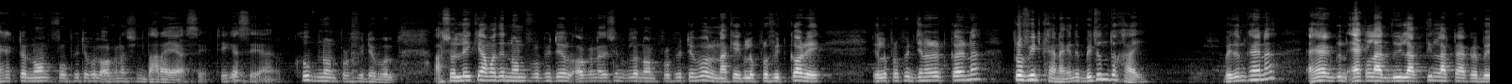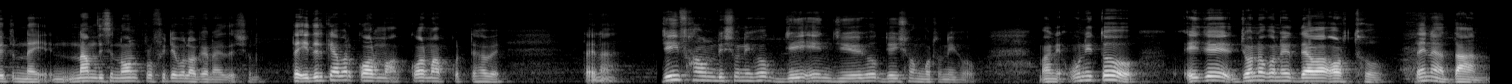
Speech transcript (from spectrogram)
এক একটা নন প্রফিটেবল অর্গানাইজেশন দাঁড়ায় আছে ঠিক আছে? হ্যাঁ, খুব নন প্রফিটেবল আসলে কি আমাদের নন প্রফিটেবল অর্গানাইজেশনগুলো নন প্রফিটেবল নাকি এগুলো প্রফিট করে? এগুলো প্রফিট জেনারেট করে না? প্রফিট খায় না কিন্তু বেতন তো খায়। বেতন খায় না? এক একজন এক লাখ, দুই লাখ, তিন লাখ টাকা করে বেতন নেয়। নাম দিছে নন প্রফিটেবল অর্গানাইজেশন তা এদেরকে আবার কর মা- কর মাপ করতে হবে, তাই না? যেই ফাউন্ডেশনই হোক, যেই এনজিও হোক, যেই সংগঠনই হোক মানে উনি তো এই যে জনগণের দেওয়া অর্থ, তাই না? দান।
